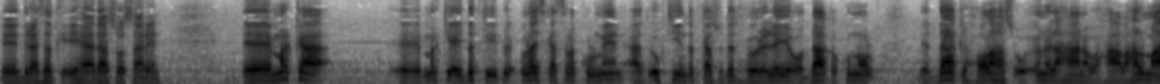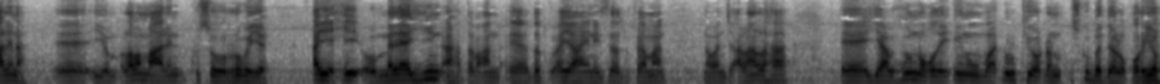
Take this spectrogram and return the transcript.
diraasaadka ay hay'adaha soo saareen. Marka markii ay dadkii culayskaas la kulmeen aada ogtihiin dadkaasu dad xoololeeya oo daaqa ku nool daaqii xoolahaas oo cuni lahaana waxaaba hal maalina iyo laba maalin ku soo rogaya ayaxii oo malaayiin ah dabcan dadku ayaha inay sidaas u fahmaan. Na waan jeclaan lahaa yaa wuxuu noqday inuuba dhulkii oo dhan isku bedelo qoryo.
